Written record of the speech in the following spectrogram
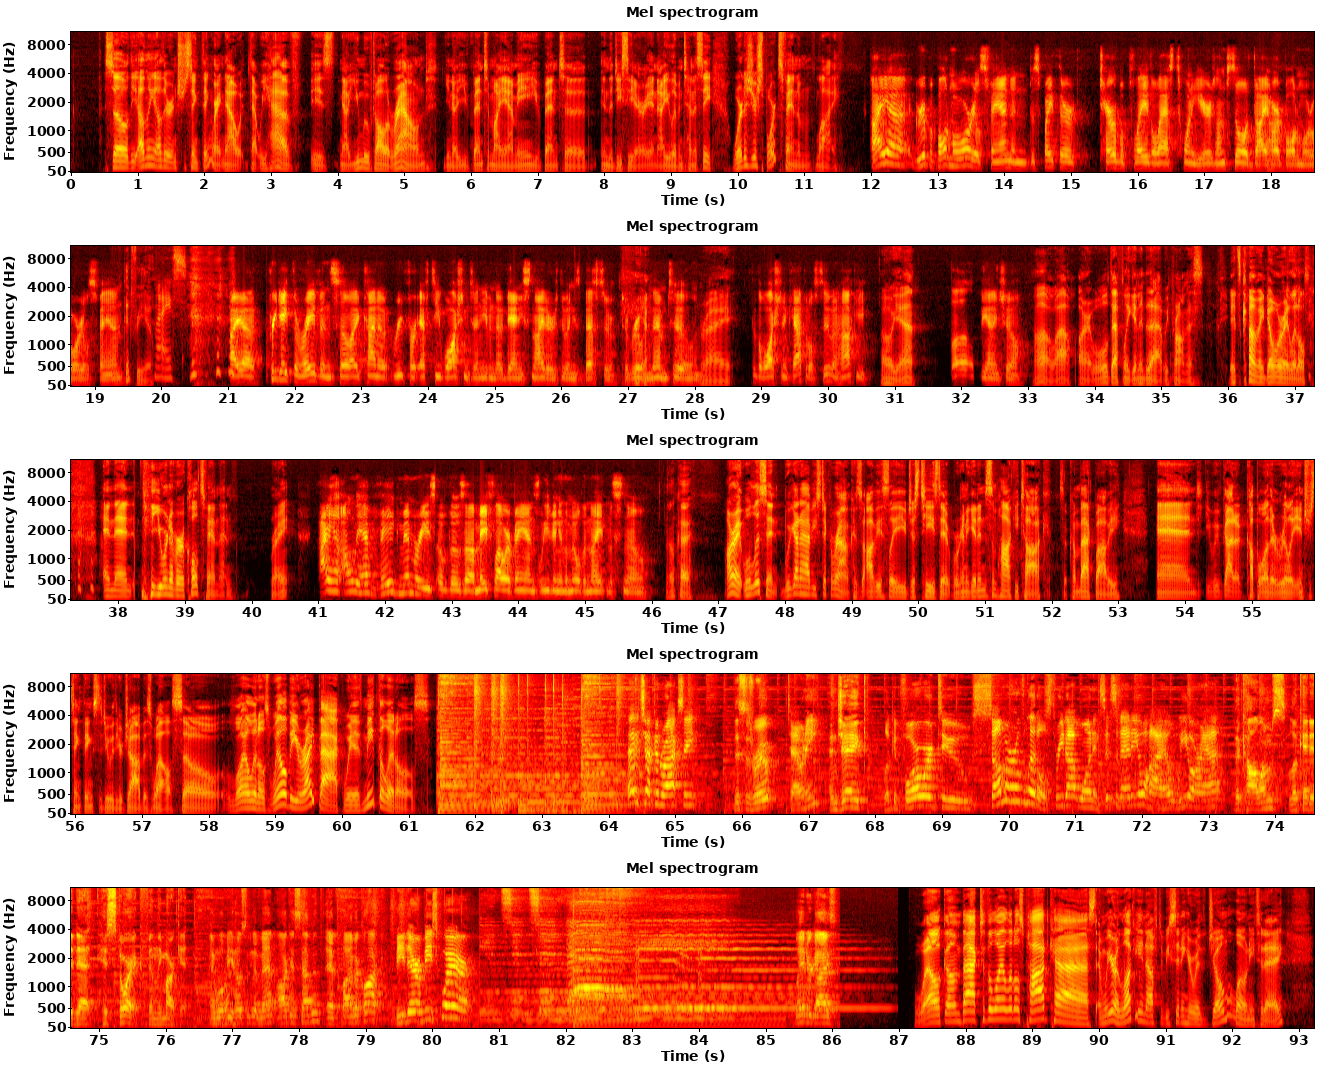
So the only other interesting thing right now that we have is now you moved all around. You know, you've been to Miami, you've been to in the DC area, and now you live in Tennessee. Where does your sports fandom lie? I uh, grew up a Baltimore Orioles fan, and despite their terrible play the last 20 years, I'm still a diehard Baltimore Orioles fan. Good for you. Nice. I uh, predate the Ravens, so I kind of root for FT Washington, even though Danny Snyder is doing his best to, to ruin them too. And Right. To the Washington Capitals too in hockey. Oh yeah. Love the NHL. Oh wow. All right. Well, we'll definitely get into that. We promise. It's coming. Don't worry, littles. and then you were never a Colts fan, then, right? I only have vague memories of those uh, Mayflower vans leaving in the middle of the night in the snow. Okay. All right. Well, listen, we got to have you stick around because obviously you just teased it. We're going to get into some hockey talk. So come back, Bobby. And we've got a couple other really interesting things to do with your job as well. So, Loyal Littles will be right back with Meet the Littles. Hey, Chuck and Roxy. This is Roop Tony. and Jake. Looking forward to Summer of Littles 3.1 in Cincinnati, Ohio. We are at The Columns, located at historic Findlay Market. And we'll be hosting the event August 7th at 5 o'clock. Be There or Be Square. Later, guys. Welcome back to the Loyal Littles podcast. And we are lucky enough to be sitting here with Joe Maloney today.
